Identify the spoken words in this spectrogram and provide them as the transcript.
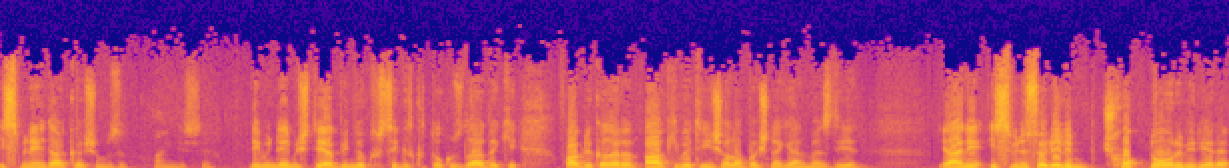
İsmi neydi arkadaşımızın? Hangisi? Demin demişti ya 1948-49'lardaki fabrikaların akıbeti inşallah başına gelmez diye. Yani ismini söyleyelim. Çok doğru bir yere.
